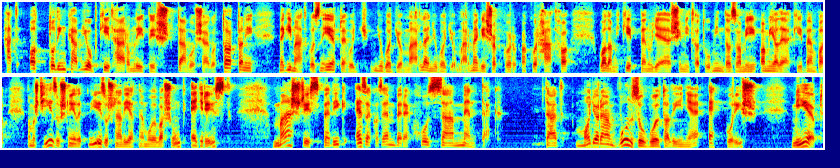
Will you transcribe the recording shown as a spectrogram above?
hát attól inkább jobb két-három lépés távolságot tartani, meg imádkozni érte, hogy nyugodjon már le, nyugodjon már meg, és akkor, akkor hát ha valamiképpen ugye elsimítható mindaz, ami, ami a lelkében van. Na most Jézusnél, Jézusnál ilyet nem olvasunk, egyrészt, másrészt pedig ezek az emberek hozzá mentek. Tehát magyarán vonzó volt a lénye ekkor is, Miért?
